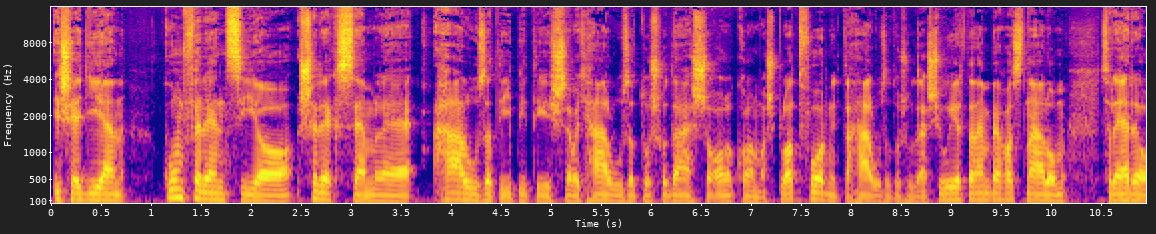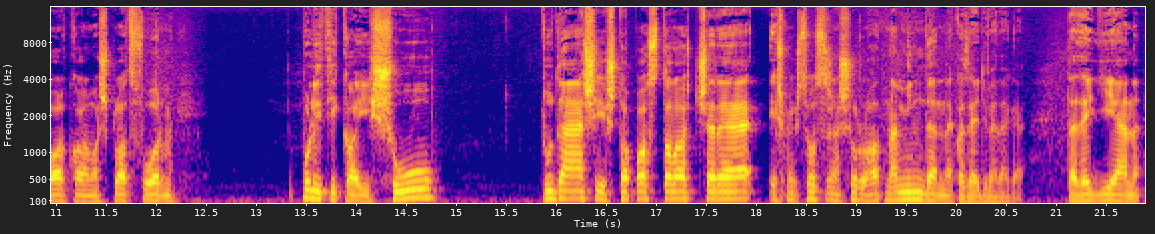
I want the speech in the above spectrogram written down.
és egy ilyen konferencia, seregszemle, hálózatépítésre vagy hálózatosodásra alkalmas platform, itt a hálózatosodás jó értelemben használom, szóval erre alkalmas platform, politikai show, tudás és tapasztalatcsere, és még hosszasan sorolhatnám mindennek az egyvelege. Tehát egy ilyen,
